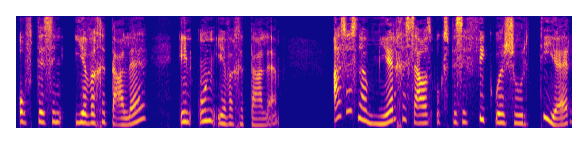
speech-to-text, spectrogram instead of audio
of tussen ewe getalle en onewe getalle. As ons nou meer gesels ook spesifiek oor sorteer,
